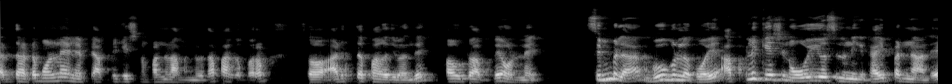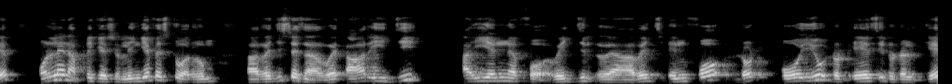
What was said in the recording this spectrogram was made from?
அடுத்த ஆட்டம் ஆன்லைன்ல எப்படி அப்ளிகேஷன் பண்ணலாம்ங்கிறத பார்க்க போறோம். ஸோ அடுத்த பகுதி வந்து ஹவு டு அப்ளை ஆன்லைன் சிம்பிளா கூகுளில் போய் அப்ளிகேஷன் ஓயூஸ்ல நீங்க டைப் பண்ணாலே ஆன்லைன் அப்ளிகேஷன் லிங்கே ஃபர்ஸ்ட் வரும். Registration REG INFO reg reg info dot OU dot AC dot LK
